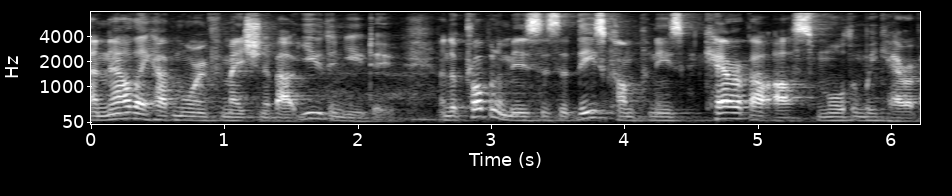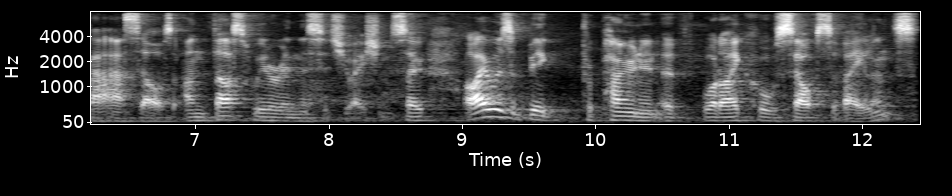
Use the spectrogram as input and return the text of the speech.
And now they have more information about you than you do. And the problem is, is that these companies care about us more than we care about ourselves, and thus we're in this situation. So I was a big proponent of what I call self-surveillance,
